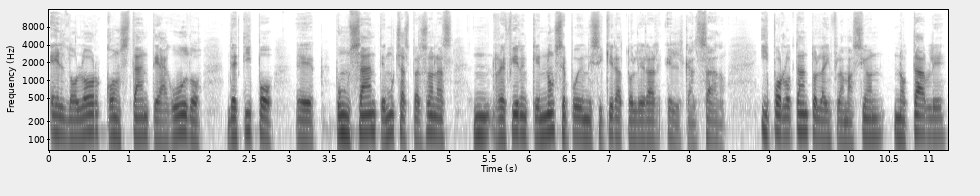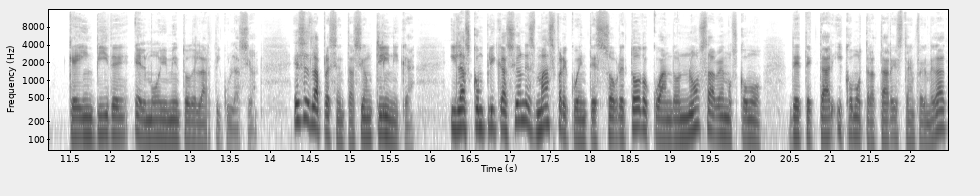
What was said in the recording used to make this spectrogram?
el dolor constante, agudo, de tipo eh, punzante. Muchas personas refieren que no se puede ni siquiera tolerar el calzado y por lo tanto la inflamación notable que impide el movimiento de la articulación. Esa es la presentación clínica. Y las complicaciones más frecuentes, sobre todo cuando no sabemos cómo detectar y cómo tratar esta enfermedad,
